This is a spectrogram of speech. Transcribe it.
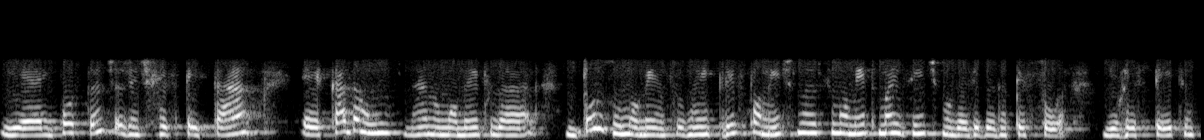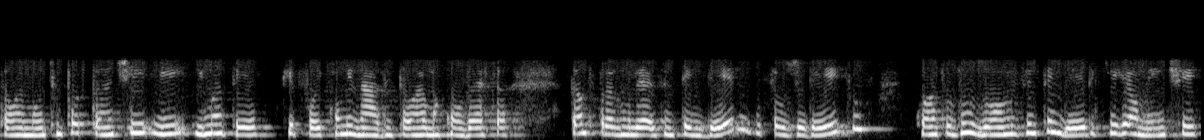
e é importante a gente respeitar é, cada um, né? No momento da, em todos os momentos, né? Principalmente nesse momento mais íntimo da vida da pessoa. E o respeito, então, é muito importante e, e manter o que foi foi combinado. Então, é uma conversa tanto para as mulheres entenderem os seus direitos, quanto dos homens entenderem que realmente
